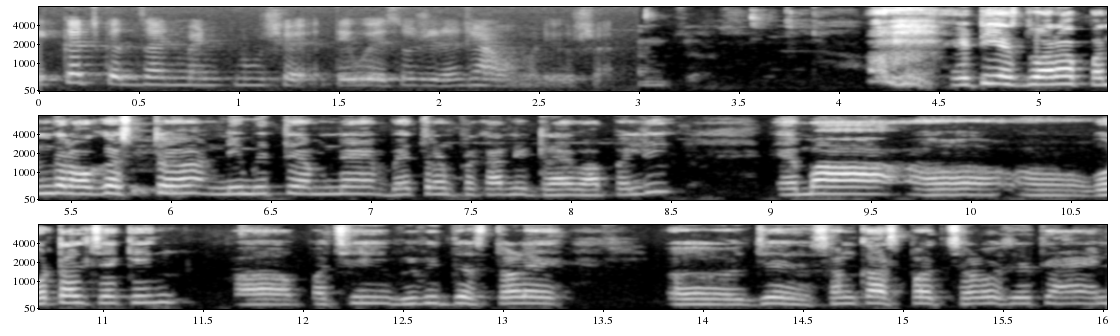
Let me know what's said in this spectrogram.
એક જ કન્સાઇનમેન્ટનું છે, તેવું એસઓજીને જાણવા મળ્યું છે. એટીએસ દ્વારા પંદર ઓગસ્ટ નિમિત્તે અમને બે ત્રણ પ્રકારની ડ્રાઈવ આપેલી. એમાં હોટલ ચેકિંગ પછી વિવિધ સ્થળે જે શંકાસ્પદ સ્થળો છે, ત્યાં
